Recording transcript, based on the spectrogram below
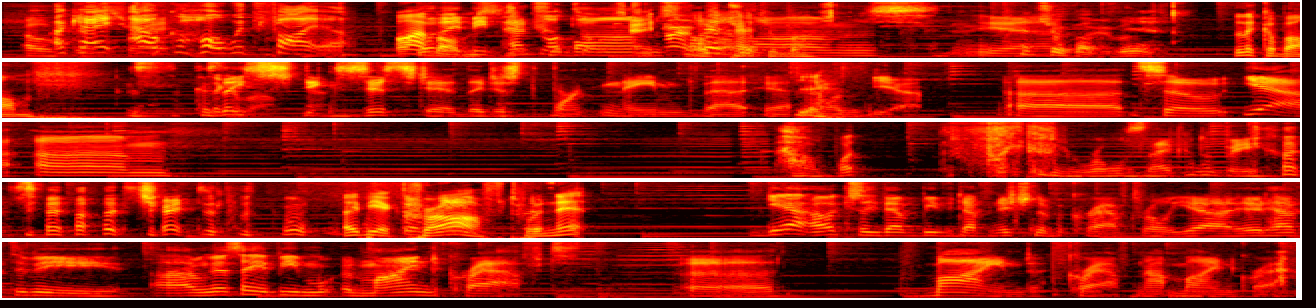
Oh, Okay, right. alcohol with fire. Fire Well, they'd be bombs. petrol bombs, Petrol water petrol bombs. bombs. Yeah. Petrol bomb, yeah. Liquor bomb. because they s- existed they just weren't named that yet Yeah. Yeah. uh so yeah um oh what what kind of role is that gonna be I was trying to Maybe a craft, wouldn't it? yeah actually that would be the definition of a craft role yeah it'd have to be i'm gonna say it'd be m- mind craft uh mind craft not minecraft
